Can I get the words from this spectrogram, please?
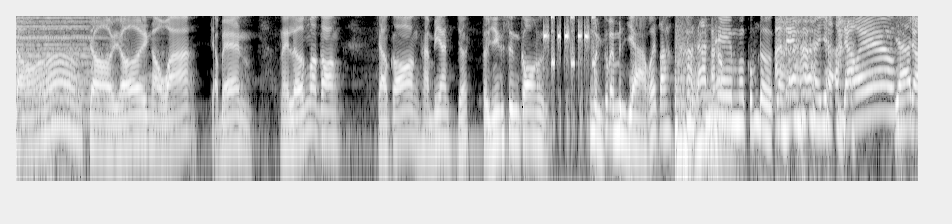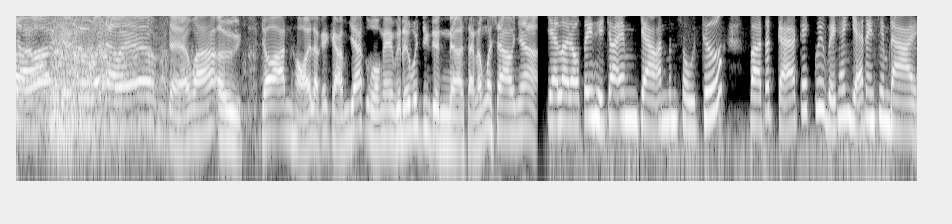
Đó, trời ơi ngầu quá. Chào Ben, này lớn quá con. Chào con, Hà Mỹ Anh. Chết, tự nhiên cái xưng con mình có vẻ mình già quá ta? Anh, anh em cũng được. Anh em. Dạ. chào em. Dạ, trời chào ơi dễ thương quá chào em. Trẻ quá. Ừ cho anh hỏi là cái cảm giác của bọn em khi đến với chương trình à, sàn đóng có sao nha. Dạ lời đầu tiên thì cho em chào anh minh xù trước và tất cả các quý vị khán giả đang xem đài.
